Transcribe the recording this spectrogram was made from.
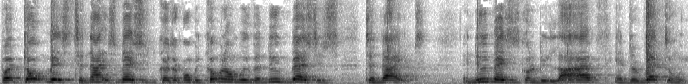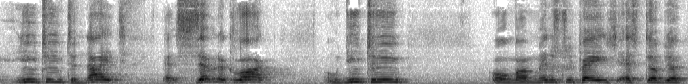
But don't miss tonight's message because I'm going to be coming on with a new message tonight. A new message is going to be live and direct on YouTube tonight at 7 o'clock on YouTube on my ministry page, SW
